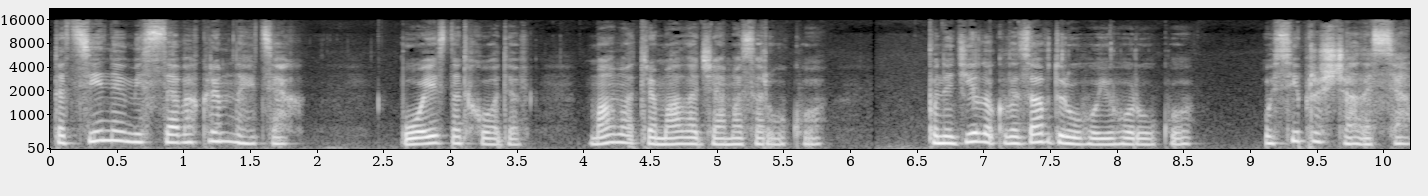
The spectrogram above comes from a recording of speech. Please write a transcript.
та ціни в місцевих крамницях? Поїзд надходив. Мама тримала Джема за руку. Понеділок лизав другу його руку. Усі прощалися.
